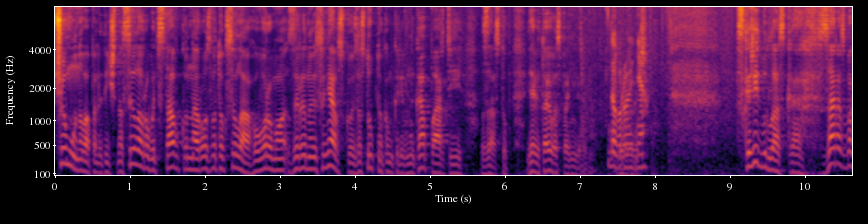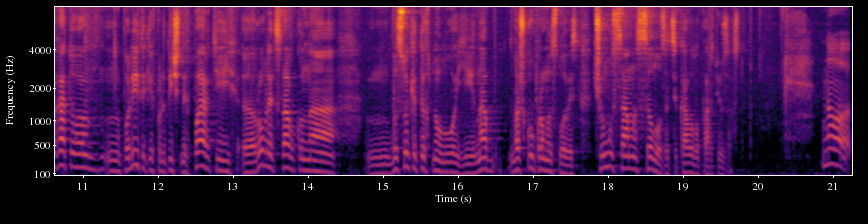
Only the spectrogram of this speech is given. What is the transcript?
Чому нова політична сила робить ставку на розвиток села? Говоримо з Іриною Синявською, заступником керівника партії Заступ. Я вітаю вас, пані Ірина. Доброго дня. Скажіть, будь ласка, зараз багато політиків, політичних партій е, роблять ставку на високі технології, на важку промисловість. Чому саме село зацікавило партію Заступ? Ну,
